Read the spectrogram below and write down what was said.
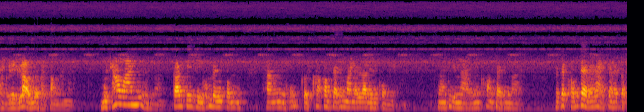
ทาเลยเล่าเรื่องให้ฟังนะเมื่อเช้าวานนี้เห็นว่าตอนตีสี่ผมเดินตรง ทางผมเกิดข้อข้องใจขึ้นมาในเวลาเดินกงงานที่ทำงานมันข้องใจขึ้นมาเราจะของแก้ไม่ได้จะให้ตก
